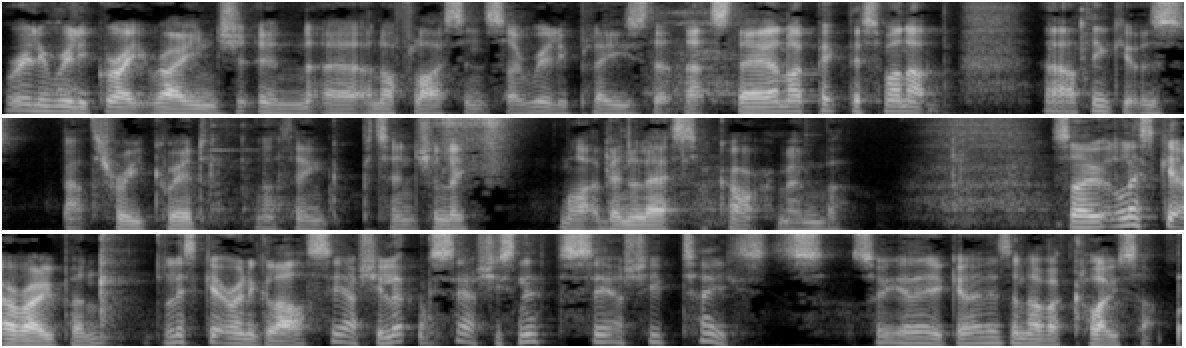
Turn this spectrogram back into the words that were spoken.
Really, really great range in uh, an off license. So really pleased that that's there. And I picked this one up. Uh, I think it was about three quid. I think potentially might have been less. I can't remember. So let's get her open. Let's get her in a glass, see how she looks, see how she sniffs, see how she tastes. So yeah, there you go. There's another close-up.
